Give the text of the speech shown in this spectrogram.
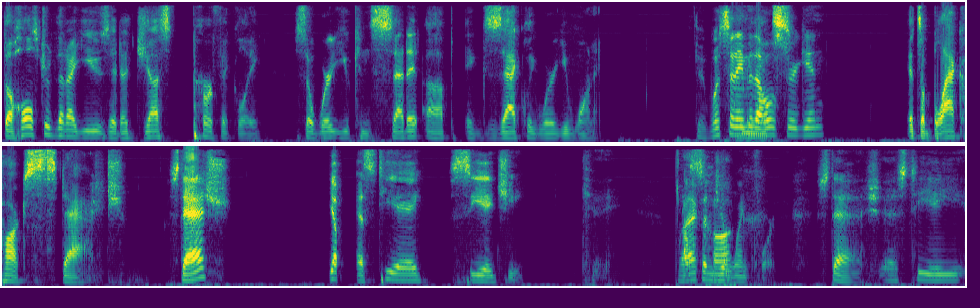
the holster that I use, it adjusts perfectly, so where you can set it up exactly where you want it. Good. What's the I name of mean, the it's- holster again? It's a Blackhawk Stache. Stache. Yep, S T A C H E. Okay. I'll send you a Blackhawk link for it. Stache. S T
